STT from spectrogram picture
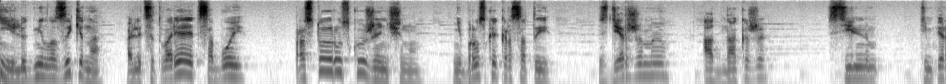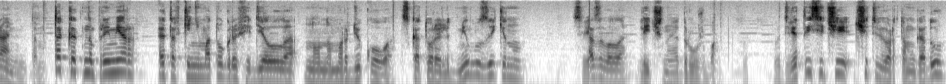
Пении Людмила Зыкина олицетворяет собой простую русскую женщину неброской красоты, сдержанную, однако же сильным темпераментом. Так как, например, это в кинематографе делала Нонна Мордюкова, с которой Людмилу Зыкину связывала личная дружба. В 2004 году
